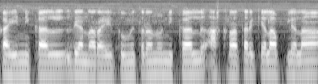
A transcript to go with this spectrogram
काही निकाल देणार आहे. तो मित्रांनो निकाल अकरा तारखेला आपल्याला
